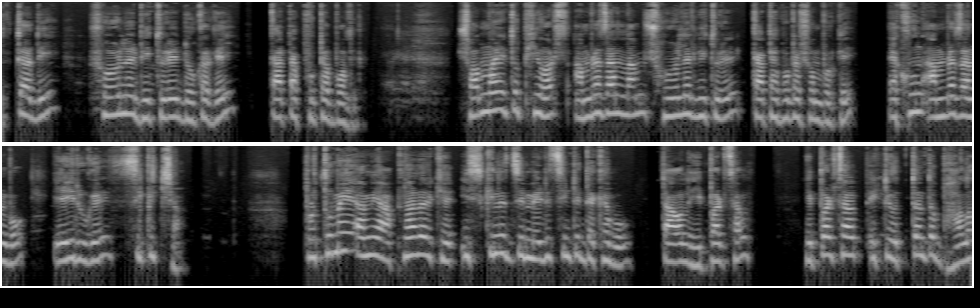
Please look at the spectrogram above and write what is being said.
ইত্যাদি শরীরের ভিতরে ঢোকাকেই কাটা ফুটা বলে। সম্মানিত ভিউয়ার্স আমরা জানলাম শরীরের ভিতরে কাটা ফুটা সম্পর্কে। এখন আমরা জানব এই রোগের চিকিৎসা। প্রথমেই আমি আপনাদেরকে স্কিনের যে মেডিসিনটি দেখাবো, তা হলো হিপারসাল হিপারসাল একটি অত্যন্ত ভালো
